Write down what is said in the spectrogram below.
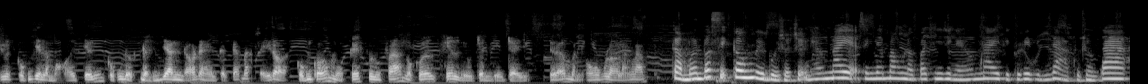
chỉ cũng chỉ là một hội chứng cũng được định danh rõ ràng từ các bác sĩ rồi. Cũng có một cái phương pháp một cái, cái liệu trình điều trị. Cho đó mình cũng không lo lắng lắm. Cảm ơn bác sĩ công vì buổi trò chuyện ngày hôm nay ạ. Xin nên mong là qua chương trình ngày hôm nay thì quý vị khán giả của chúng ta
